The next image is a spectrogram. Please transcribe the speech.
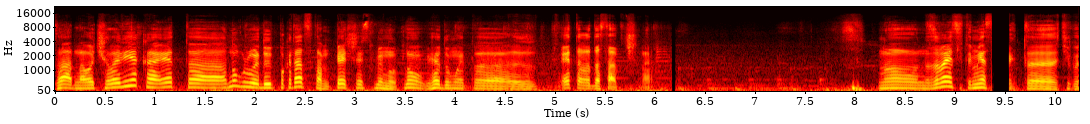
за одного человека. Это, ну, грубо говоря, дают покататься там 5-6 минут. Ну, я думаю, это, этого достаточно. Ну, называется это место как-то, типа,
